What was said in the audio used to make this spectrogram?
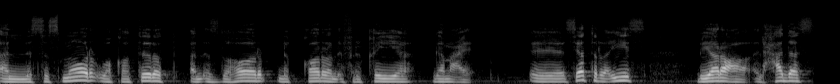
الاستثمار وقاطرة الازدهار للقارة الإفريقية جمعاء. آه، سيادة الرئيس بيرعى الحدث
